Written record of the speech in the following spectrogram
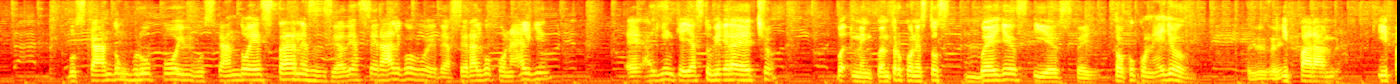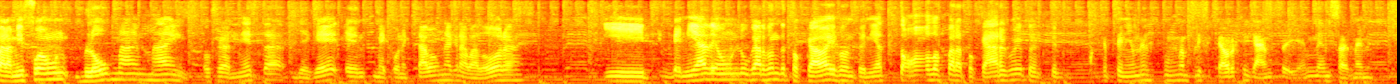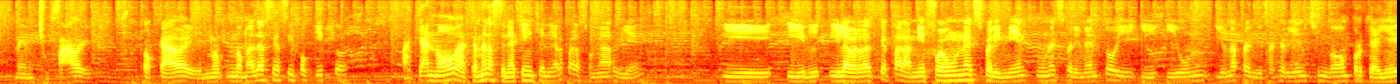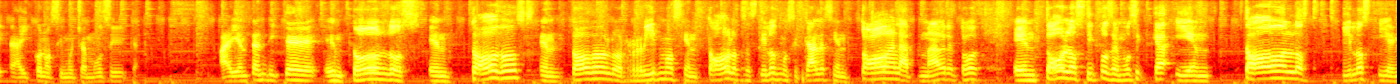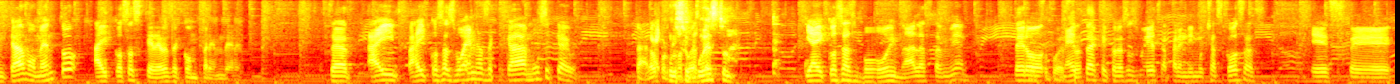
buscando un grupo y buscando esta necesidad de hacer algo, güey, de hacer algo con alguien, eh, alguien que ya estuviera hecho, me encuentro con estos güeyes y este, toco con ellos. Sí, sí, sí. Y para, y para mí fue un blow my mind. O sea, neta, llegué, en- me conectaba a una grabadora y venía de un lugar donde tocaba y donde tenía todo para tocar, güey. tenía un, un amplificador gigante y me, ensa- me, me enchufaba y tocaba y no, nomás le hacía así poquito. Acá no, acá me las tenía que ingeniar para sonar bien. Y, y- y la verdad es que para mí fue un experimento, un experimento y, y- un, y un aprendizaje bien chingón porque ahí, ahí conocí mucha música. Ahí entendí que en todos los, en todos, en todos los ritmos y en todos los estilos musicales y en toda la madre, todo, en todos los tipos de música y en todos los estilos y en cada momento hay cosas que debes de comprender. O sea, hay, hay cosas buenas de cada música. Claro, Por supuesto. Y hay cosas muy malas también. Pero neta que con esos güeyes aprendí muchas cosas. Este,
